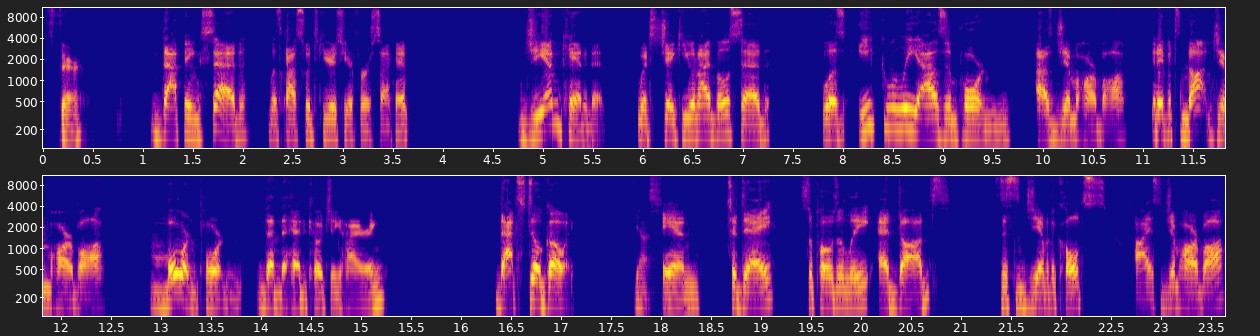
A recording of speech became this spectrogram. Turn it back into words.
It's fair. That being said, let's kind of switch gears here for a second. GM candidate, which Jake, you and I both said was equally as important as Jim Harbaugh. And if it's not Jim Harbaugh, more important than the head coaching hiring. That's still going. Yes. And today, supposedly, Ed Dodds, assistant GM of the Colts, ties to Jim Harbaugh,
